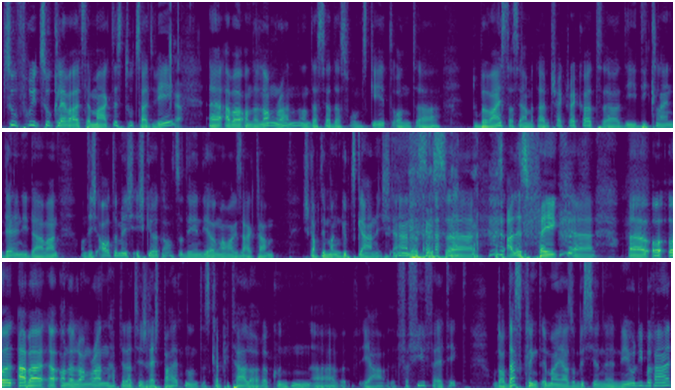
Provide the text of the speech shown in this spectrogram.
zu früh zu clever als der Markt ist, tut es halt weh. Ja. Äh, aber on the long run, und das ist ja das, worum es geht, und äh, du beweist das ja mit deinem Track Record, äh, die, die kleinen Dellen, die da waren. Und ich oute mich, ich gehörte auch zu denen, die irgendwann mal gesagt haben, ich glaube, den Mann gibt es gar nicht. Ja? Das ist, äh, ist alles Fake. Äh, äh, o- aber äh, on the long run habt ihr natürlich recht behalten und das Kapital eurer Kunden äh, ja, vervielfältigt. Und auch das klingt immer ja so ein bisschen äh, neoliberal.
